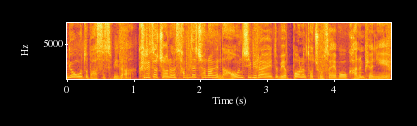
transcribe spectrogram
경우도 봤었습니다. 그래서 저는 3대 천왕에 나온 집이라 해도 몇 번은 더 조사해보고 가는 편이에요.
